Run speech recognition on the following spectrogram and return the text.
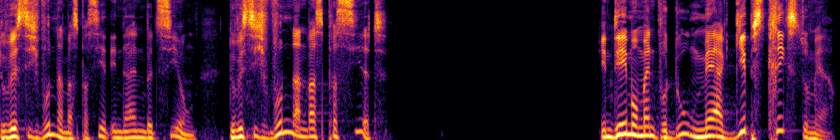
Du wirst dich wundern, was passiert in deinen Beziehungen. Du wirst dich wundern, was passiert. In dem Moment, wo du mehr gibst, kriegst du mehr.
